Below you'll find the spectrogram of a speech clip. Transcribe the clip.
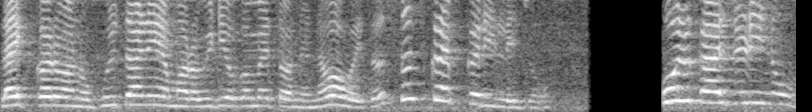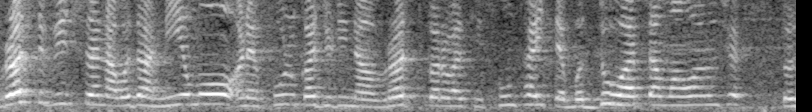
લાઈક કરવાનું ભૂલતા નહીં, અમારો વીડિયો ગમે તો અને નવા હોય તો સબસ્ક્રાઈબ કરી લેજો. ફૂલ વ્રત વિશેના બધા નિયમો અને ફૂલ કાજડીના વ્રત કરવાથી શું થાય તે બધું વાર્તામાં આવવાનું છે. તો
